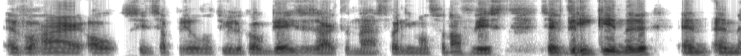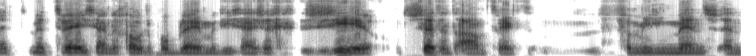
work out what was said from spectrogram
En voor haar al sinds april natuurlijk ook deze zaak ernaast waar niemand vanaf wist. Ze heeft drie kinderen en, en met, met twee zijn de grote problemen die zij zich zeer ontzettend aantrekt familiemens en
